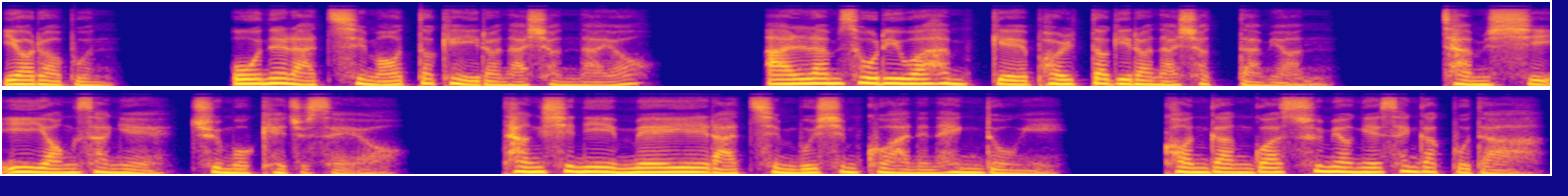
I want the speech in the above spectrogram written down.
여러분, 오늘 아침 어떻게 일어나셨나요? 알람 소리와 함께 벌떡 일어나셨다면 잠시 이 영상에 주목해 주세요. 당신이 매일 아침 무심코 하는 행동이 건강과 수명에 생각보다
